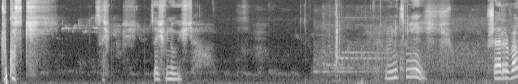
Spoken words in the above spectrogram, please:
Czukowski ze, ze Świnoujścia. Nic nie iść. Przerwa.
